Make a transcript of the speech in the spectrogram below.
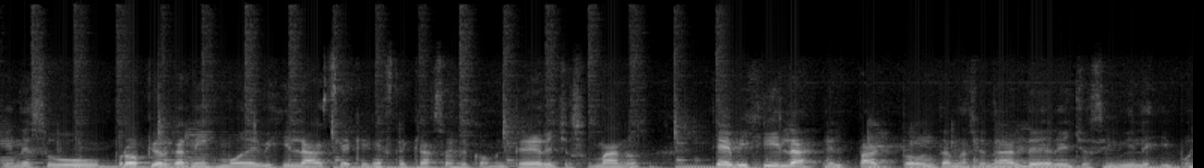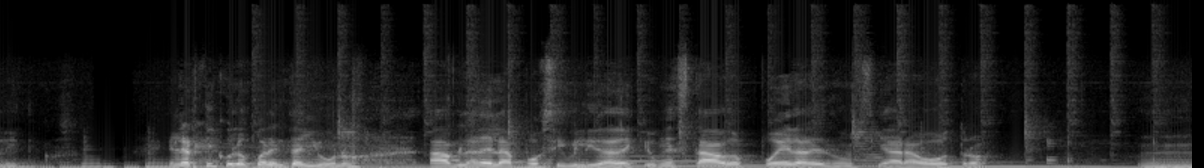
tiene su propio organismo de vigilancia, que en este caso es el Comité de Derechos Humanos, que vigila el Pacto Internacional de Derechos Civiles y Políticos. El artículo 41 habla de la posibilidad de que un Estado pueda denunciar a otro mm,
